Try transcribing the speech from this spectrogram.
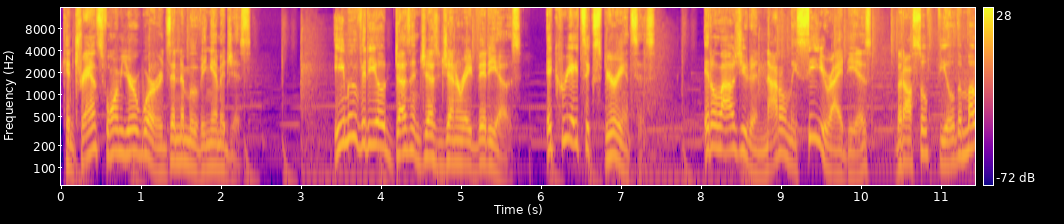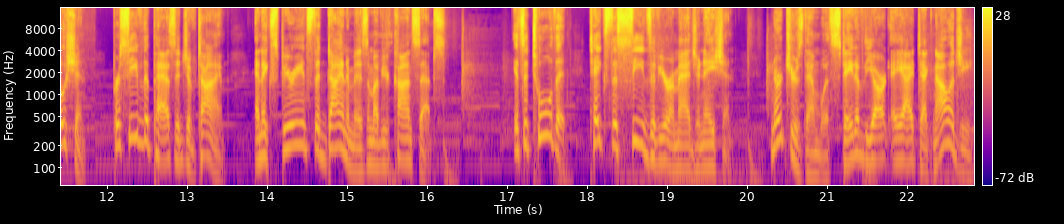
can transform your words into moving images. Emu Video doesn't just generate videos, it creates experiences. It allows you to not only see your ideas, but also feel the motion, perceive the passage of time, and experience the dynamism of your concepts. It's a tool that takes the seeds of your imagination, nurtures them with state-of-the-art AI technology,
